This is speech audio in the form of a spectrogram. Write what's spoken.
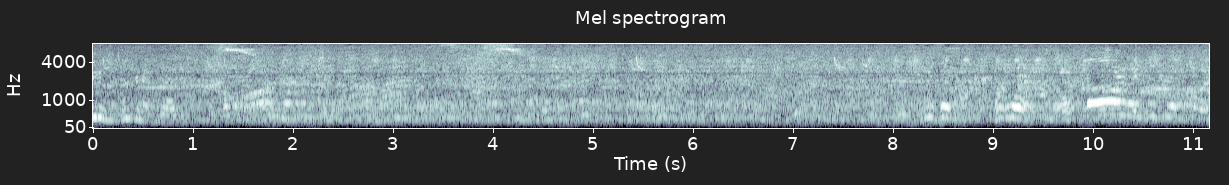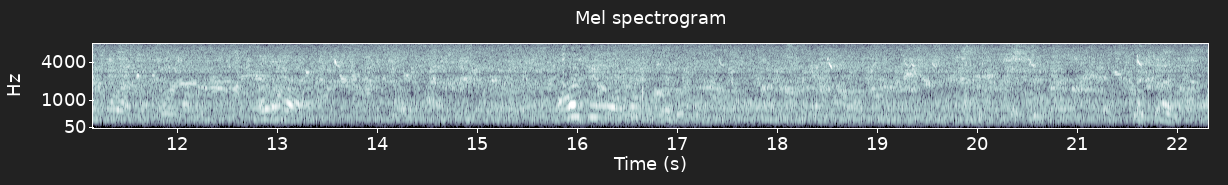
at him, look at him, Daddy. perfect.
